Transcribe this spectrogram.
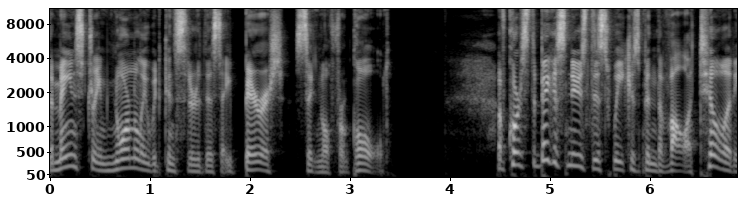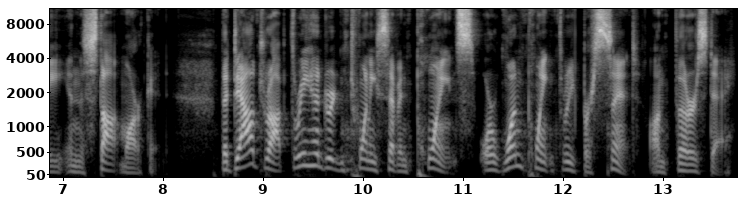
The mainstream normally would consider this a bearish signal for gold. Of course, the biggest news this week has been the volatility in the stock market. The Dow dropped 327 points, or 1.3%, on Thursday.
